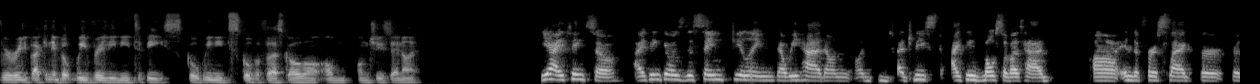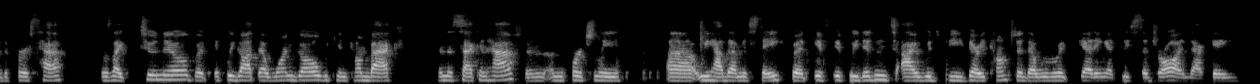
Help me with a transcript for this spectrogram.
we're really backing in, but we really need to be score. We need to score the first goal on on, on Tuesday night. Yeah, I think so. I think it was the same feeling that we had on, on at least I think most of us had uh, in the first leg for for the first half. It was like 2 0, but if we got that one goal, we can come back in the second half. And unfortunately, uh, we had that mistake. But if, if we didn't, I would be very confident that we were getting at least a draw in that game.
